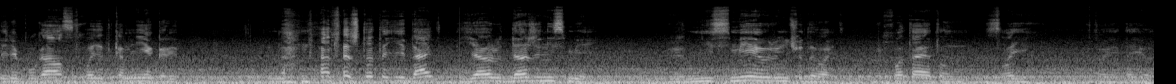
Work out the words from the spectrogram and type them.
перепугался, ходит ко мне, говорит, «На- надо что-то ей дать. Я говорю, даже не смей. Не смей, говорю, ничего давать. Хватает он своих, кто ей дает.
